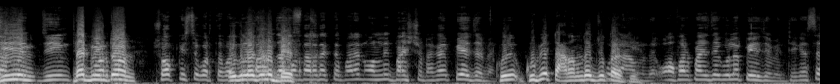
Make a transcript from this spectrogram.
জিম জিম ব্যাডমিন্টন সবকিছু করতে পারবেন। এগুলোর জন্য best। তারা দেখতে পারেন অনলি বাইশশো টাকায় পেয়ে যাবেন। খুবই একটা আরামদায়ক জুতা আর কি। অফার প্রাইস এগুলো পেয়ে যাবেন ঠিক আছে?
